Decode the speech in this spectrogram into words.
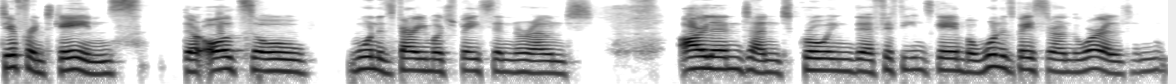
different games. They're also one is very much based in around Ireland and growing the 15s game, but one is based around the world. And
